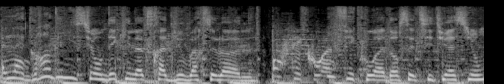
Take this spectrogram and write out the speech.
la grande émission d'Equinox Radio Barcelone. Fait quoi? Quoi dans cette situation?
